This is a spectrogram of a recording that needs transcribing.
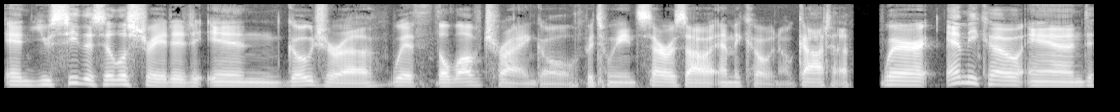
And you see this illustrated in Gojira with the love triangle between Serizawa, Emiko, and Ogata, where Emiko and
